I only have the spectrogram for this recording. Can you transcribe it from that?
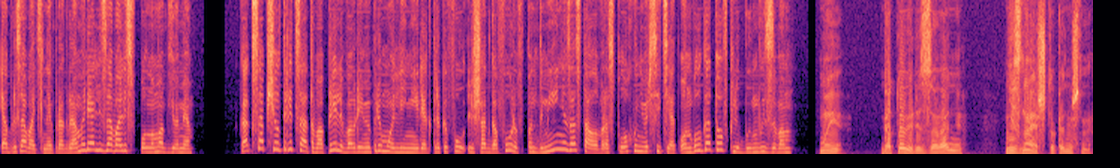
и образовательные программы реализовались в полном объеме. Как сообщил 30 апреля во время прямой линии ректора КФУ Ильшат Гафуров, пандемия не застала врасплох университет. Он был готов к любым вызовам. Мы готовились заранее, не зная, что, конечно,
